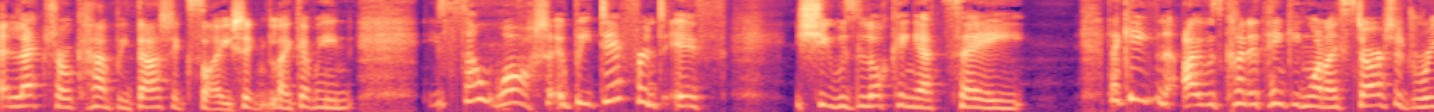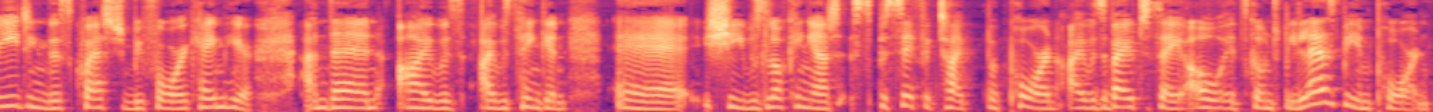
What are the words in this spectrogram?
electro can't be that exciting. Like, I mean, so what? It'd be different if she was looking at, say, like even I was kind of thinking when I started reading this question before I came here, and then I was I was thinking uh, she was looking at specific type of porn. I was about to say, oh, it's going to be lesbian porn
